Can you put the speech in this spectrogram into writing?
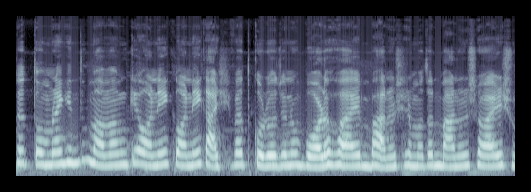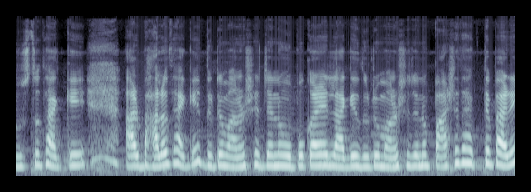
তো তোমরা কিন্তু মামামকে অনেক অনেক আশীর্বাদ করো যেন বড় হয়, মানুষের মতন মানুষ হয়, সুস্থ থাকে আর ভালো থাকে। দুটো মানুষের যেন উপকারে লাগে, দুটো মানুষের যেন পাশে থাকতে পারে।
